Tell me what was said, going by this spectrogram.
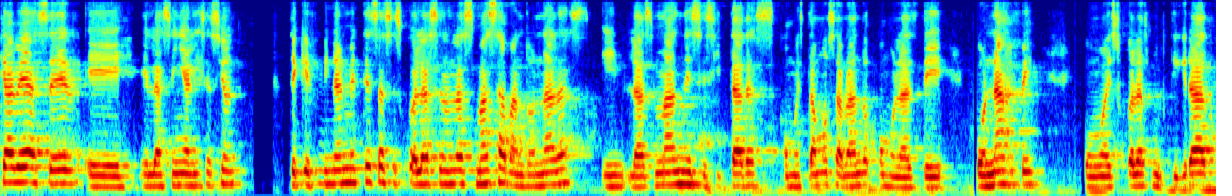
cabe hacer eh, la señalización de que finalmente esas escuelas son las más abandonadas y las más necesitadas, como estamos hablando, como las de CONAFE, como escuelas multigrado,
